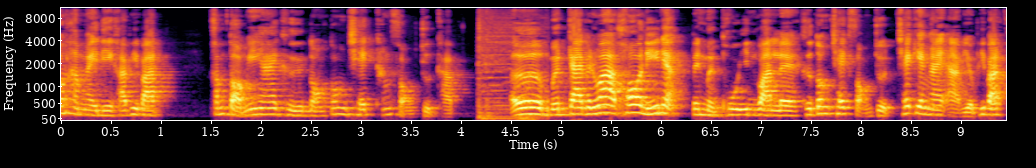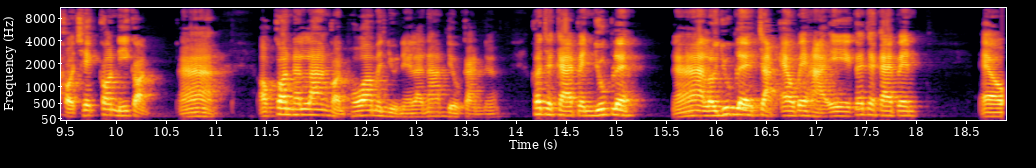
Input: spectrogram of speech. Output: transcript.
ต้องทำไงดีครับพี่บัสคำตอบง่ายๆ คือน้องต้องเช็คทั้ง 2 จุดครับเออเหมือนกลายเป็นว่าข้อนี้เนี่ยเป็นเหมือน two in one เลยคือต้องเช็ค 2 จุด เช็คยังไงอะเดี๋ยวพี่บัสขอเช็คก้อนนี้ก่อนอ่า เอาก้อนด้านล่างก่อนเพราะว่ามันอยู่ในระนาบเดียวกันเนอะก็จะกลายเป็นยุบเลยนะเรายุบเลยจาก L ไปหา A ก็จะกลายเป็น L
